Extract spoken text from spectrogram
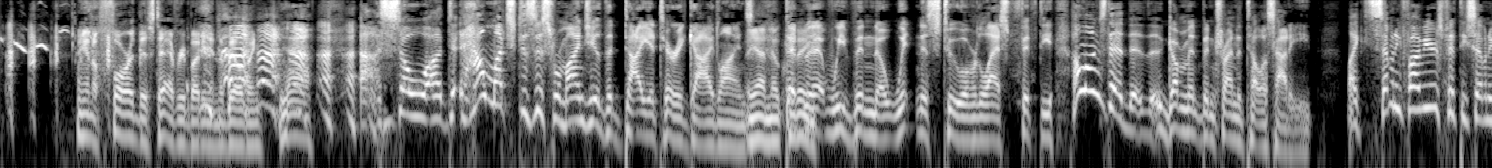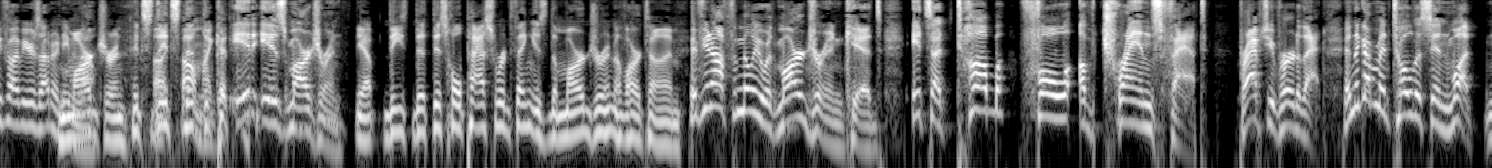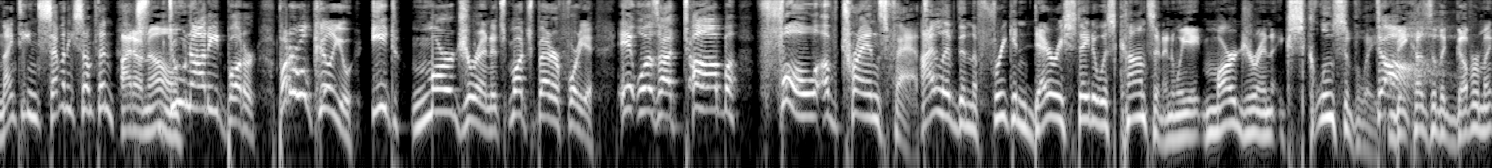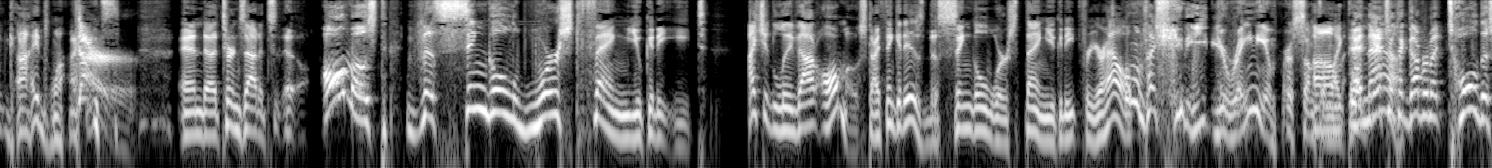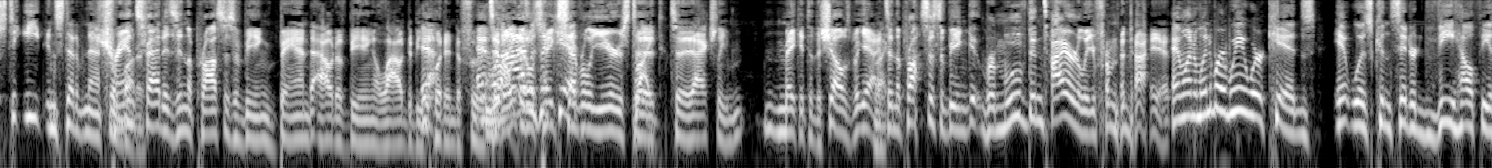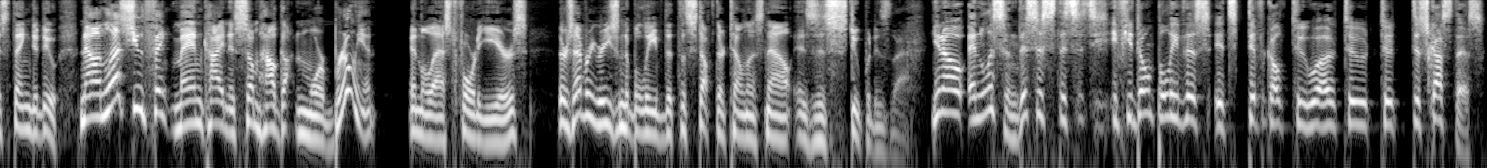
I'm going to forward this to everybody in the building. Yeah. Uh, so, uh, d- how much does this remind you of the dietary guidelines? Yeah, no that- kidding. That, we've been uh, witness to over the last 50. How long has the, the, the government been trying to tell us how to eat? Like 75 years, 50, 75 years? I don't even know. Margarine. It's Uh, it's the, oh, my the- God. It is margarine. Yep. These the, this whole password thing is the margarine of our time. If you're not familiar with margarine, kids, it's a tub full of trans fat. Perhaps you've heard of that. And the government told us in what, 1970 something? I don't know. Do not eat butter. Butter will kill you. Eat margarine. It's much better for you. It was a tub full of trans fat. I lived in the freaking dairy state of Wisconsin, and we ate margarine exclusively Duh. because of the government guidelines. Durr. And uh, turns out it's uh, almost the single worst thing you could eat. I should leave out almost. I think it is the single worst thing you could eat for your health. Well, unless you could eat uranium or something Um, like that. and that's Yeah. what the government told us to eat instead of natural Trans butter. fat is in the process of being banned out of being allowed to be Yeah. put into And foods. when It'll, I it'll take kid- several years to, Right. to actually make it to the shelves, but yeah, Right. it's in the process of being removed entirely from the diet. And when, when we were kids, it was considered the healthiest thing to do. Now, unless you think mankind has somehow gotten more brilliant in the last 40 years, there's every reason to believe that the stuff they're telling us now is as stupid as that. You know, and listen, this is this. Is, if you don't believe this, it's difficult to uh, to to discuss this.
